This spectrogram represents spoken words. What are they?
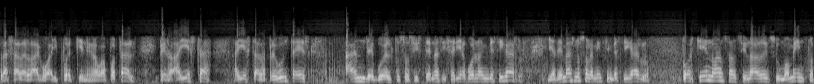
la sal al agua y pues tienen agua potable. Pero ahí está, ahí está. La pregunta es, ¿han devuelto esos sistemas? Y sería bueno investigarlo. Y además no solamente investigarlo, ¿por qué no han sancionado en su momento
